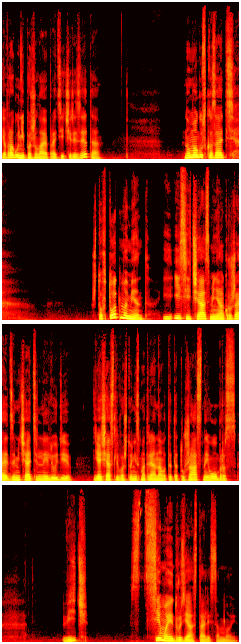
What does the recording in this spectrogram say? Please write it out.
я врагу не пожелаю пройти через это. Но могу сказать, что в тот момент и, и сейчас меня окружают замечательные люди. Я счастлива, что несмотря на вот этот ужасный образ ВИЧ, все мои друзья остались со мной.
